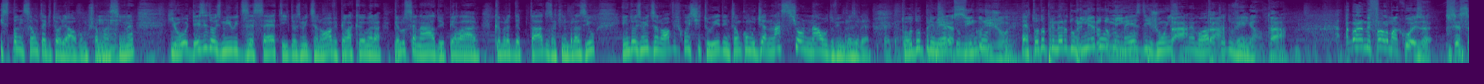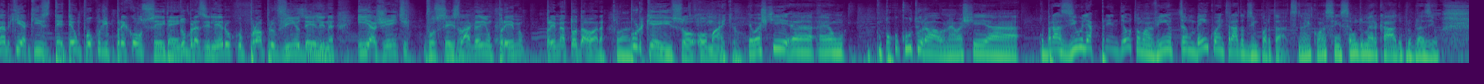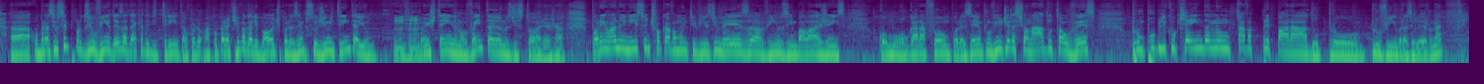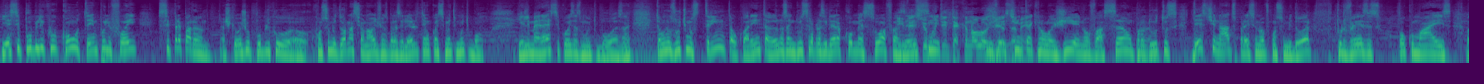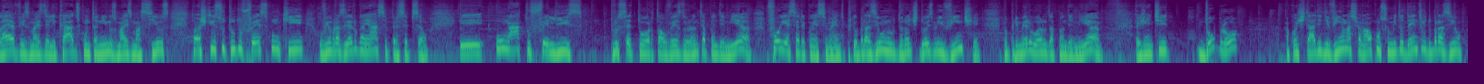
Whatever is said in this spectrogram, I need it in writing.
expansão territorial, vamos chamar assim, né? E ho- desde 2017 e 2019, pela Câmara, pelo Senado e pela Câmara de Deputados aqui no Brasil, em 2019 ficou instituído então como Dia Nacional do Vinho Brasileiro. Todo o primeiro Dia domingo 5 de junho. É todo o primeiro domingo, Primeiro do domingo. mês de junho Tá, se comemora tá, o Dia do Vinho. legal. Tá. Agora me fala uma coisa. Você sabe que aqui tem, tem um pouco de preconceito Tem. do brasileiro com o próprio vinho dele, né? E a gente, vocês lá ganham prêmio, prêmio a toda hora. Claro. Por que isso, ô, Michael? Eu acho que é, é um, um pouco cultural, né? Eu acho que ah, o Brasil ele aprendeu a tomar vinho também com a entrada dos importados, né? Com a ascensão do mercado para o Brasil. Ah, o Brasil sempre produziu vinho desde a década de 30. A cooperativa Garibaldi, por exemplo, surgiu em 31. Então a gente tem 90 anos de história já. Porém, lá no início a gente focava muito em vinhos de mesa, vinhos em embalagens como o garrafão, por exemplo, um vinho direcionado talvez para um público que ainda não estava preparado para o vinho brasileiro, né? E esse público, com o tempo, ele foi se preparando. Acho que hoje o público, o consumidor nacional de vinhos brasileiros tem um conhecimento muito bom. E ele merece coisas muito boas, né? Então, nos últimos 30 ou 40 anos, a indústria brasileira começou a fazer Investiu esse- muito em tecnologia investir também. em tecnologia, inovação, produtos destinados para esse novo consumidor, por vezes pouco mais leves, mais delicados, com taninos mais macios. Então acho que isso tudo fez com que o vinho brasileiro ganhasse percepção. E um ato feliz para o setor, talvez durante a pandemia, foi esse reconhecimento. Porque o Brasil, durante 2020, no primeiro ano da pandemia, a gente dobrou a quantidade de vinho nacional consumido dentro do Brasil.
